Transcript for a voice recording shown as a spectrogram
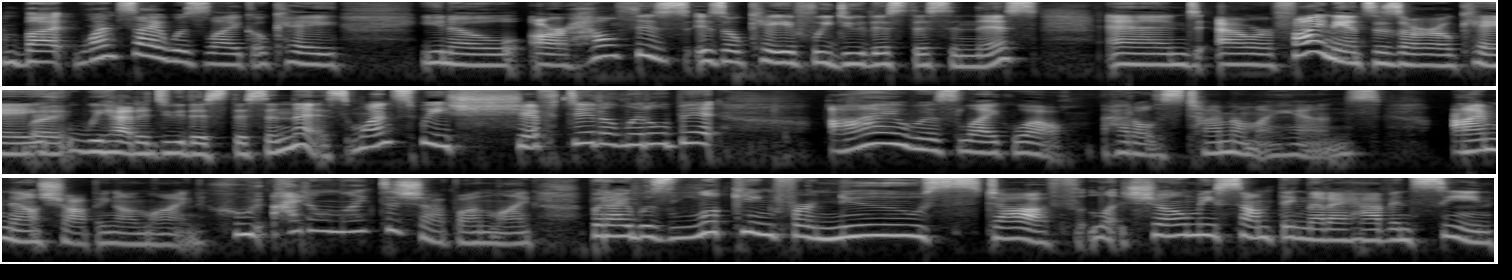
But once I was like, okay, you know, our health is is okay if we do this, this, and this, and our finances are okay. Right. We had to do this, this, and this. Once we shifted a little bit, I was like, well, I had all this time on my hands. I'm now shopping online. Who I don't like to shop online, but I was looking for new stuff. Let- Show me something that I haven't seen.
